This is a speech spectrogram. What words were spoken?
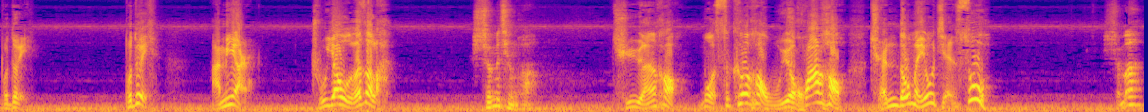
不对，不对，阿米尔，出幺蛾子了！什么情况？屈原号、莫斯科号、五月花号全都没有减速。什么？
